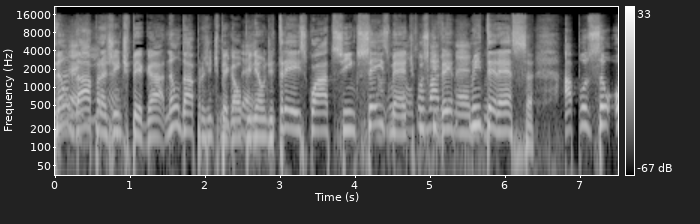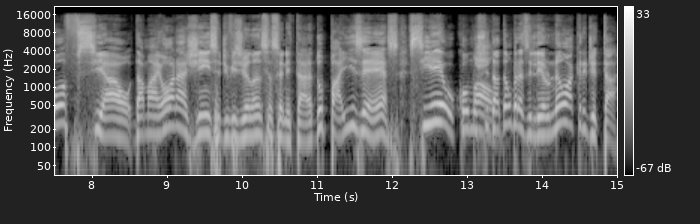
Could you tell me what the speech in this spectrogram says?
Não dá pra gente pegar, não dá pra gente pegar a opinião de três, quatro, cinco, seis médicos são que vêm, médicos. não interessa. A posição oficial da maior agência de vigilância sanitária do país é essa. Se eu, como cidadão brasileiro, não acreditar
